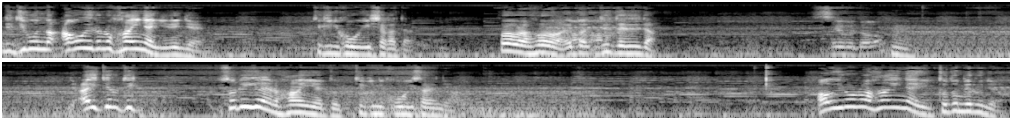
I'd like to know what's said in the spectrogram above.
で自分の青色の範囲内に入れんじゃないの？敵に攻撃したかったら。ほらほらほらやっぱ出た出たそういうこと？うん。で相手の敵それ以外の範囲やと敵に攻撃されんじゃない青色の範囲内にとどめるんじゃない？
